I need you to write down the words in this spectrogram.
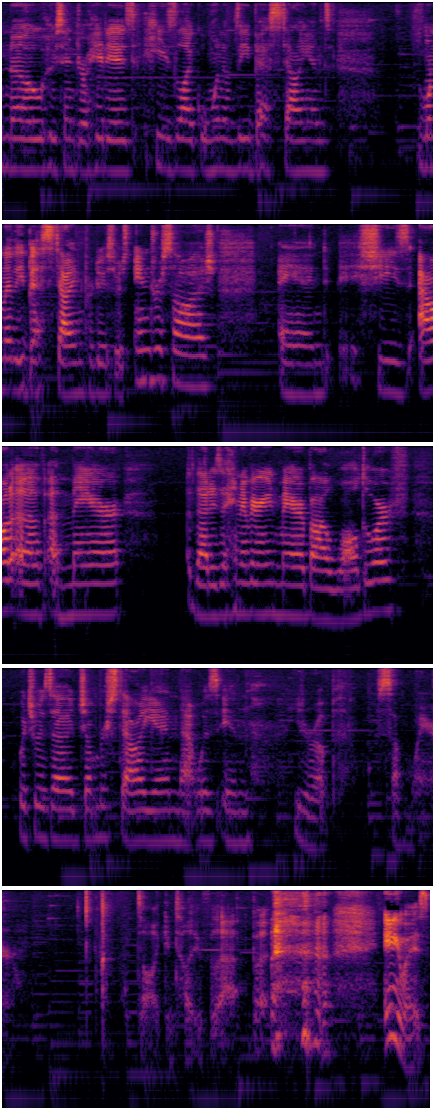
know who Sandro Hit is, he's like one of the best stallions, one of the best stallion producers in dressage. And she's out of a mare that is a Hanoverian mare by Waldorf, which was a jumper stallion that was in Europe somewhere. That's all I can tell you for that. But anyways,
